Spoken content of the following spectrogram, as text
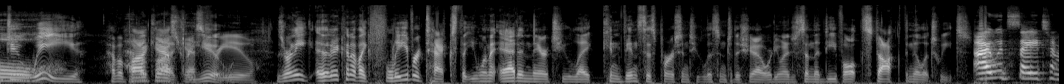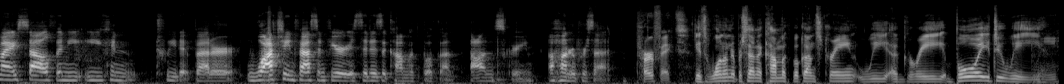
Boy, do we have a, Oh. Have a podcast, podcast for, you. for you. Is there any, any kind of like flavor text that you want to add in there to like convince this person to listen to the show, or do you want to just send the default stock vanilla tweets? I would say to myself, and you, you can tweet it better, watching Fast and Furious, it is a comic book on, on screen. 100%. Perfect. It's 100% a comic book on screen. We agree. Boy, do we,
